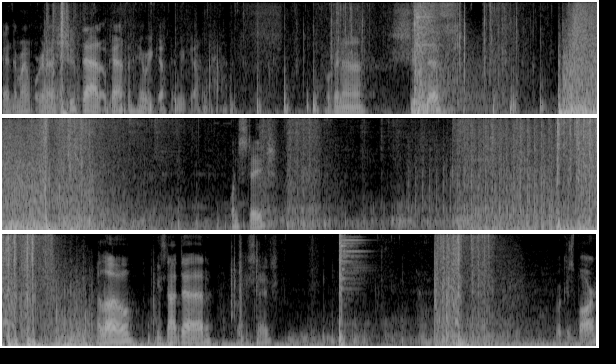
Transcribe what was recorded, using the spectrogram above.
Okay, never mind. We're gonna shoot that. Okay, oh, here we go. Here we go. we're gonna shoot this. One stage. Hello? He's not dead. Rooker stage. Rooker's bar.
